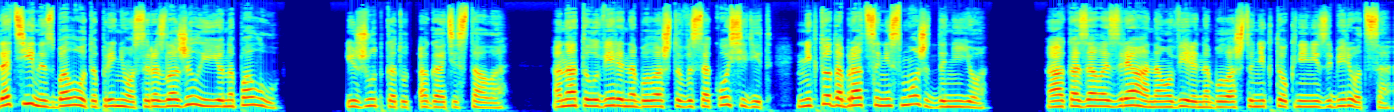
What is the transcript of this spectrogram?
да тин из болота принес и разложил ее на полу. И жутко тут Агате стало. Она-то уверена была, что высоко сидит, никто добраться не сможет до нее. А оказалось, зря она уверена была, что никто к ней не заберется.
